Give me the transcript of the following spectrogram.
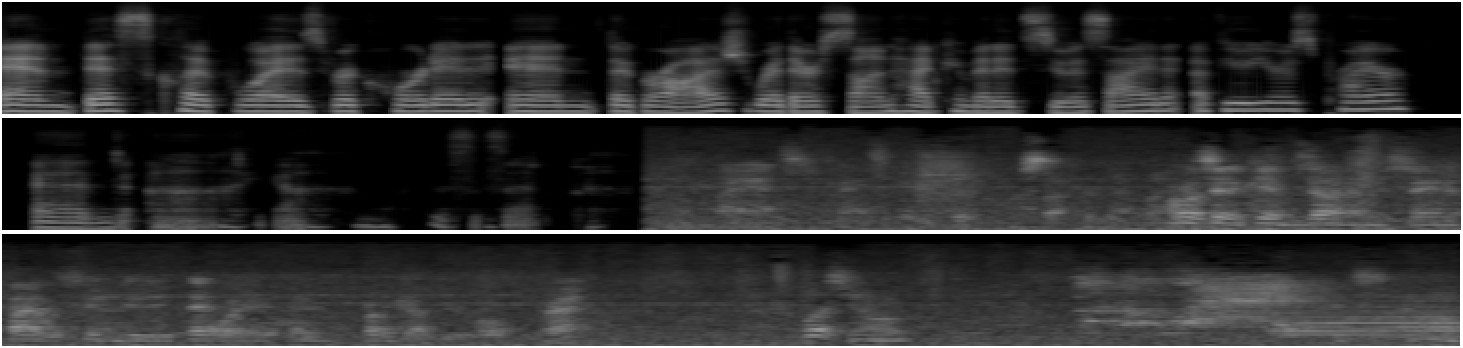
And this clip was recorded in the garage where their son had committed suicide a few years prior. And uh, yeah, this is it. my aunt's fancy suffered that much. I'm not saying it can't be done, I'm just saying if I was gonna do it that way, I'd probably drop you a bullet. Right. Plus, you know, it's, I don't know,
